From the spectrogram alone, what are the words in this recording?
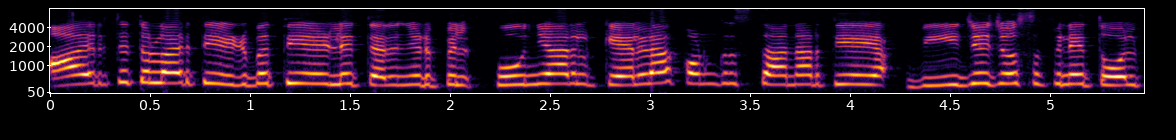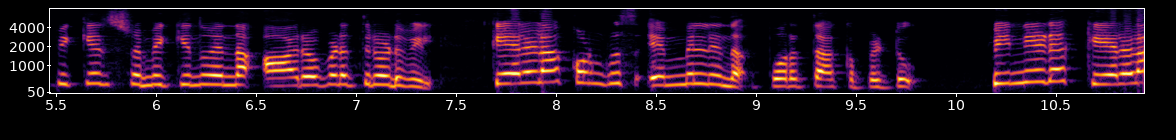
ആയിരത്തി തൊള്ളായിരത്തി എഴുപത്തിയേഴിലെ തെരഞ്ഞെടുപ്പിൽ പൂഞ്ഞാറിൽ കേരള കോൺഗ്രസ് സ്ഥാനാർത്ഥിയായ വി ജെ ജോസഫിനെ തോൽപ്പിക്കാൻ ശ്രമിക്കുന്നു എന്ന ആരോപണത്തിനൊടുവിൽ കേരള കോൺഗ്രസ് എമ്മിൽ നിന്ന് പുറത്താക്കപ്പെട്ടു. പിന്നീട് കേരള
